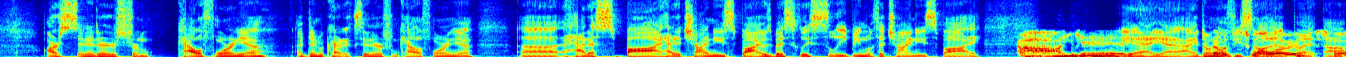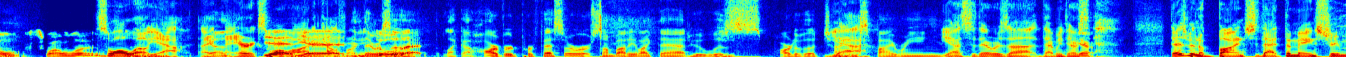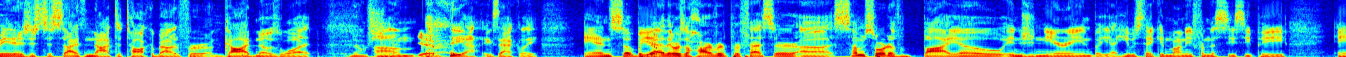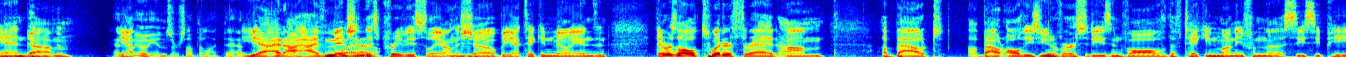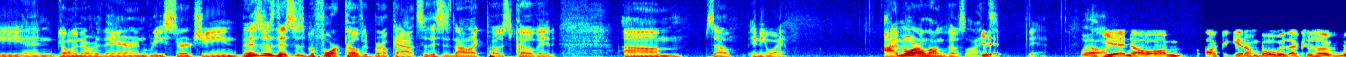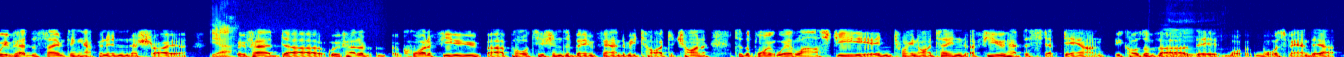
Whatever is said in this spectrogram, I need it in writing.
our senators from California, a Democratic senator from California, uh, had a spy, had a Chinese spy, I was basically sleeping with a Chinese spy. Oh yeah. Yeah, yeah. I don't That know if you saw that, but um, Swallow? Swalwell, yeah. I, Yeah. Eric Swalwell Yeah, out of. California. And there was saw a that. like a Harvard professor or somebody like that who was part of a Chinese Yeah. spy ring. Yeah, so there was a. I mean, there's Yeah. there's been a bunch that the mainstream media just decides not to talk about for God knows what. No shit. Um, Yeah. yeah, exactly. And so, but yeah, Yeah. there was a Harvard professor, uh, some sort of bioengineering, but yeah, he was taking money from the CCP, and um, Had yeah, millions or something like that. yeah, and I, I've mentioned Wow. this previously on the Mm-hmm. show, but yeah, taking millions, and there was a whole Twitter thread um, about about all these universities involved of taking money from the CCP and going over there and researching. This was this was before COVID broke out, so this is not like post COVID. Um, so anyway, I'm more along those lines. Yeah. yeah. Well, Yeah, no, I'm. I could get on board with that because we've had the same thing happen in Australia. Yeah. We've had uh, we've had a, quite a few uh, politicians have been found to be tied to China to the point where last year in 2019 a few had to step down because of uh, their what, what was found out.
